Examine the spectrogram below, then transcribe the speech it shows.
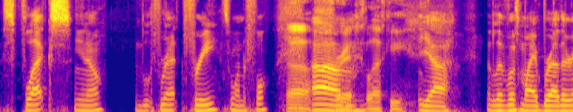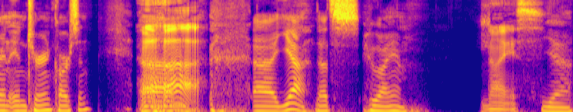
It's flex, you know, rent free. It's wonderful. Oh, Um, frick, lucky. Yeah, I live with my brother and intern Carson. Um, uh, yeah, that's who I am. nice. Yeah.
